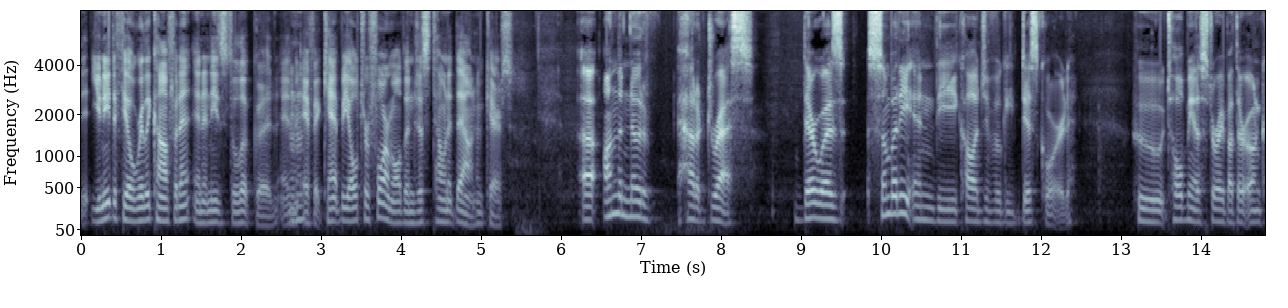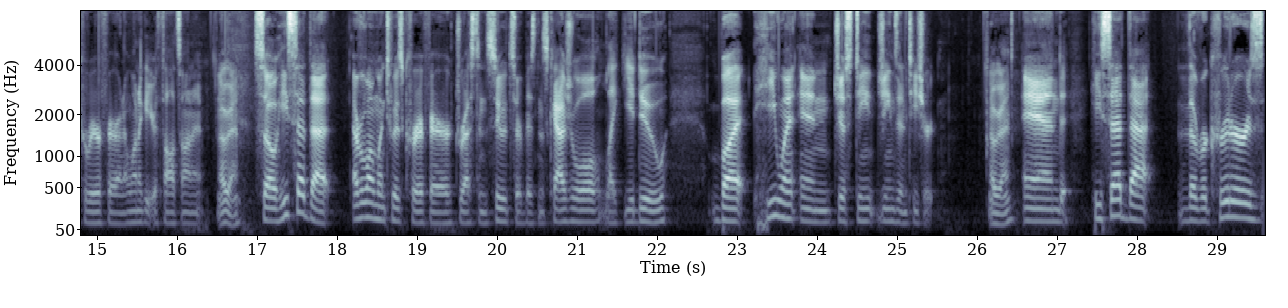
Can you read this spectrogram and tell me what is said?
You need to feel really confident, and it needs to look good. And Mm-hmm. if it can't be ultra formal, then just tone it down. Who cares? Uh, on the note of how to dress, there was somebody in the College Info Geek Discord who told me a story about their own career fair, and I want to get your thoughts on it. Okay. So he said that everyone went to his career fair dressed in suits or business casual, like you do, but he went in just de- jeans and a t-shirt. Okay. And he said that the recruiters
